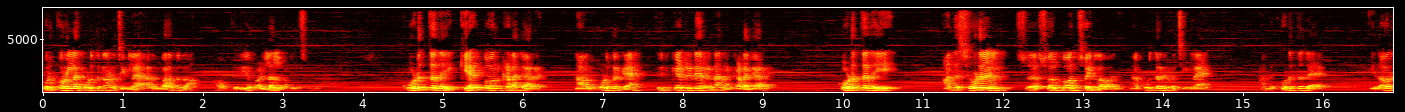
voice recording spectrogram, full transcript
ஒரு பொருளை கொடுத்துட்டான்னு வச்சுங்களேன் அதை மறந்துட்டான் அவன் பெரிய வள்ளல் அப்படின்னு சொல்லுவான் கொடுத்ததை கேட்பவன் கடங்காரன். நான் அவனுக்கு கொடுத்துருக்கேன் திருப்பி கேட்டுக்கிட்டே இருக்கேன்னா நான் கடங்காரன். கொடுத்ததை அந்த சூழலில் சொ- சொல்பவன் சுயநலவாதி. நான் கொடுத்துருக்கேன்னு வச்சுங்களேன் அந்த கொடுத்ததை ஏதோ ஒரு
